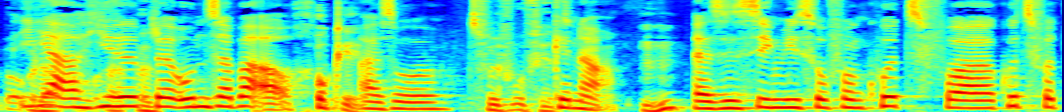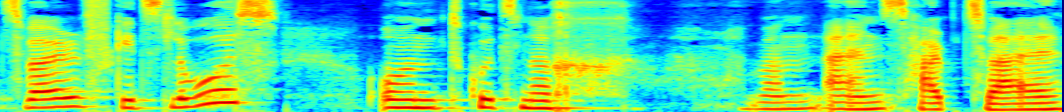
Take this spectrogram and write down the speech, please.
Oder- ja, hier also bei uns aber auch. Okay. Also 12.40 Uhr. genau. Mhm. Also es ist irgendwie so von kurz vor kurz vor zwölf geht's los und kurz nach wann eins, halb zwei,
